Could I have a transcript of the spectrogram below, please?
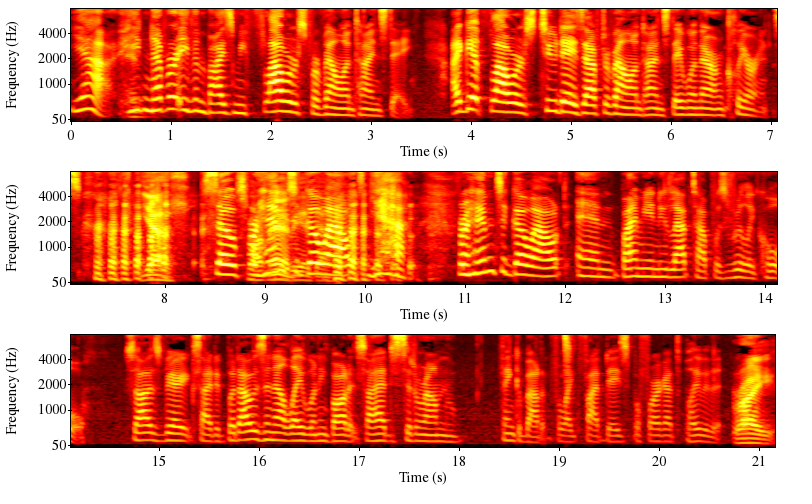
Yeah, he never even buys me flowers for Valentine's Day. I get flowers two days after Valentine's Day when they're on clearance. Yes. So for Smart him man. to go out, yeah, for him to go out and buy me a new laptop was really cool. So I was very excited. But I was in LA when he bought it, so I had to sit around and think about it for like five days before I got to play with it. Right.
